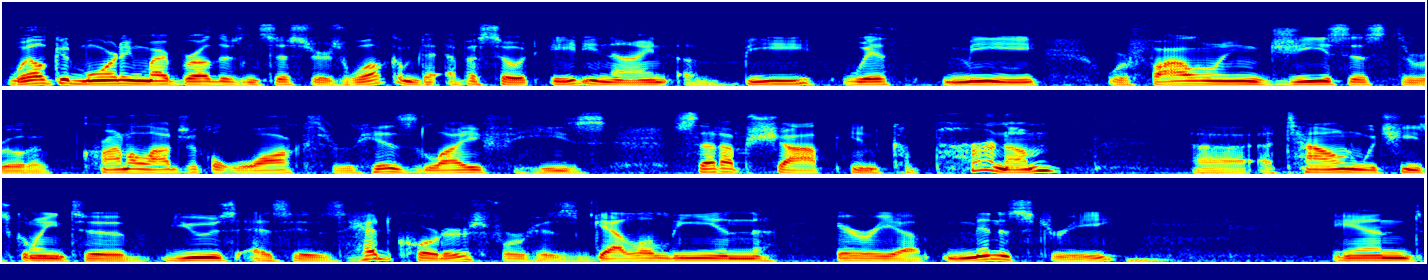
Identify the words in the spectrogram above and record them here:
Well, good morning, my brothers and sisters. Welcome to episode 89 of Be With Me. We're following Jesus through a chronological walk through his life. He's set up shop in Capernaum, uh, a town which he's going to use as his headquarters for his Galilean area ministry. And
